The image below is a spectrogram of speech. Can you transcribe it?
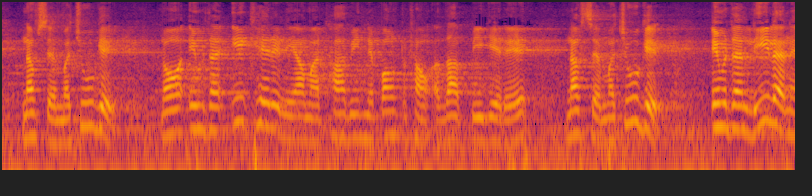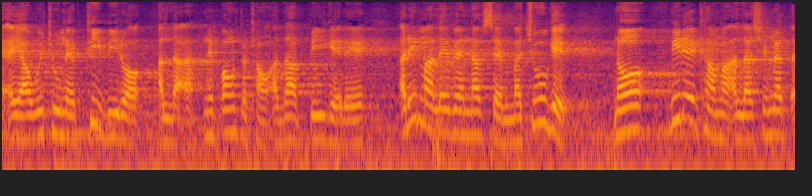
။နဖ်ဆယ်မကျူးခဲ့။နော်အင်မတန်အေးခဲတဲ့နေရာမှာထားပြီးနှစ်ပေါင်းတစ်ထောင်အသာပေးခဲ့တယ်။နဖ်ဆယ်မကျူးခဲ့။အင်မတန်လေးလံတဲ့အရာဝိထုနဲ့ဖိပြီးတော့အလ္လာနှစ်ပေါင်းတစ်ထောင်အသာပေးခဲ့တယ်။အဲ့ဒီမှာလည်းပဲနဖ်ဆယ်မကျူးခဲ့။ နော်ပြီးတဲ့အခါမှာအလ္လာရှင်မြတ်တ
